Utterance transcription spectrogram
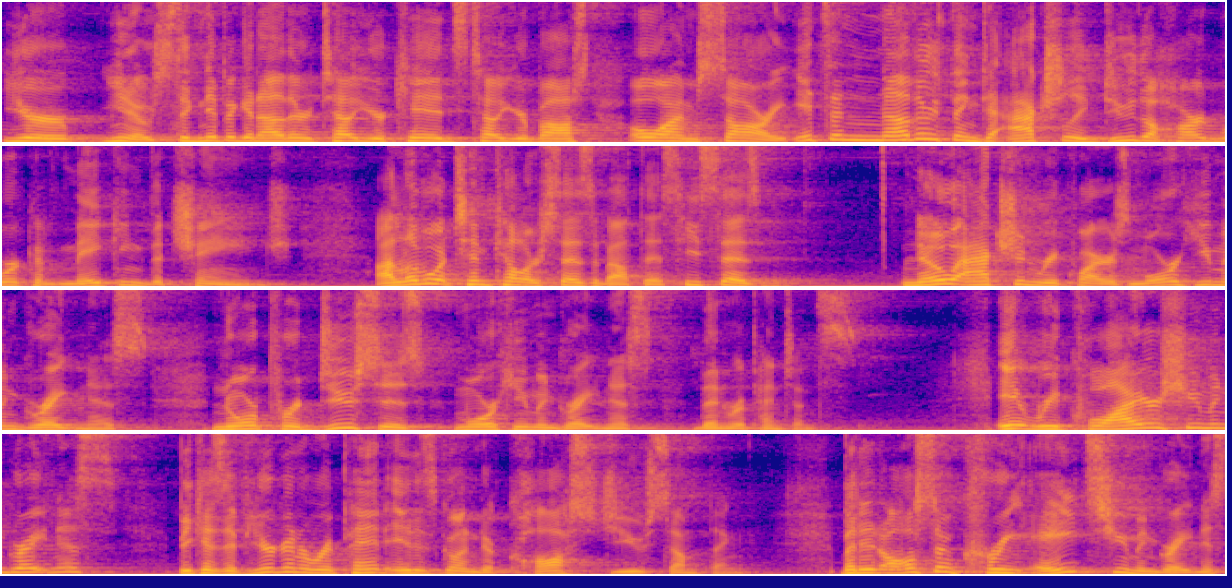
your you know, significant other, tell your kids, tell your boss, oh, I'm sorry. It's another thing to actually do the hard work of making the change. I love what Tim Keller says about this. He says, no action requires more human greatness nor produces more human greatness than repentance. It requires human greatness because if you're going to repent, it is going to cost you something. But it also creates human greatness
